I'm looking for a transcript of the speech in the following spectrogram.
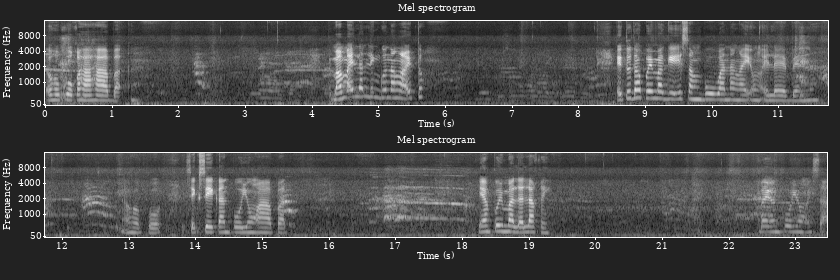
Oh po kahahaba. Mama, ilang linggo na nga ito? Ito daw po ay mag-iisang buwan na ngayong 11. Oo po. Siksikan po yung apat. Yan po yung malalaki. Bayon po yung isa.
